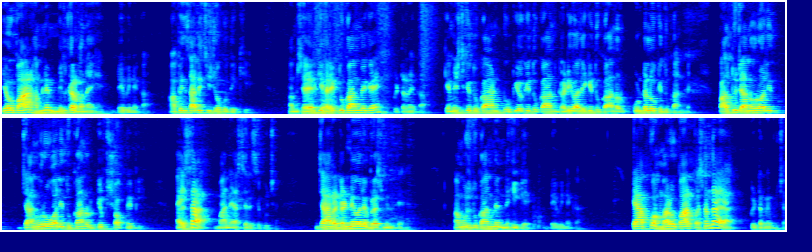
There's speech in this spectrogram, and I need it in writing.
यह उपहार हमने मिलकर बनाए हैं डेवी ने कहा। आप इन सारी चीज़ों को देखिए। हम शहर की हर एक दुकान में गए पीटर ने कहा केमिस्ट की दुकान, टोपियों की दुकान, घड़ी वाले की दुकान और कुंडलों की दुकान में। पालतू जानवरों वाली जानवरों वाली दुकान और गिफ्ट शॉप में भी। ऐसा माँ ने आश्चर्य से पूछा। जहाँ रगड़ने वाले ब्रश मिलते हैं, हम उस दुकान में नहीं गए डेवी ने कहा। क्या आपको हमारा उपहार पसंद आया? पीटर ने पूछा।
